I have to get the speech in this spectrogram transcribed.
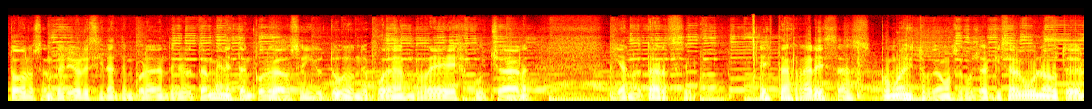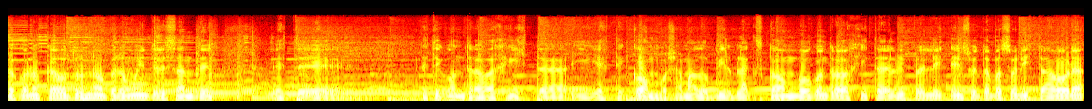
todos los anteriores y la temporada anterior también están colgados en YouTube donde pueden reescuchar y anotarse estas rarezas como esto que vamos a escuchar. Quizá algunos de ustedes los conozca, otros no, pero muy interesante este, este contrabajista y este combo llamado Bill Black's Combo, contrabajista de Elvis Presley en su etapa solista ahora,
